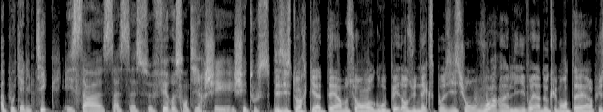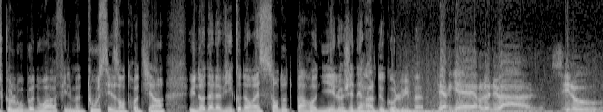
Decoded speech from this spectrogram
apocalyptique et ça, ça, ça se fait ressentir chez, chez tous. Des histoires qui à terme seront regroupées dans une exposition, voire un livre et un documentaire, puisque Lou Benoît filme tous ses entretiens. Une ode à la vie que n'aurait sans doute pas renié le général de Gaulle lui-même. Derrière le nuage, si lourd,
